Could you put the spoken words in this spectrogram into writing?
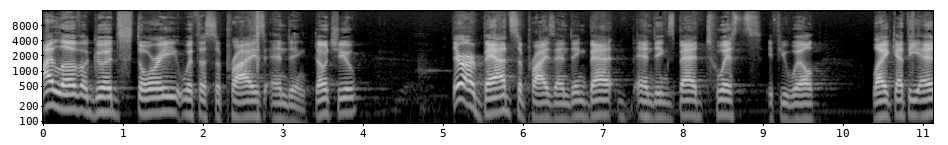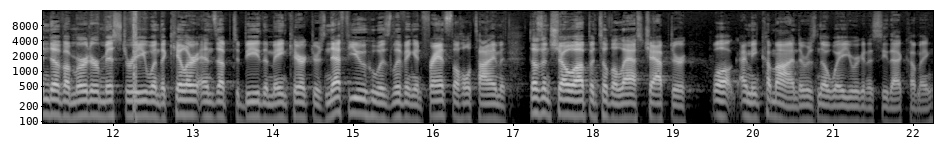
I love a good story with a surprise ending, don't you? There are bad surprise ending, bad endings, bad twists, if you will. Like at the end of a murder mystery when the killer ends up to be the main character's nephew who was living in France the whole time and doesn't show up until the last chapter. Well, I mean, come on, there was no way you were going to see that coming.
